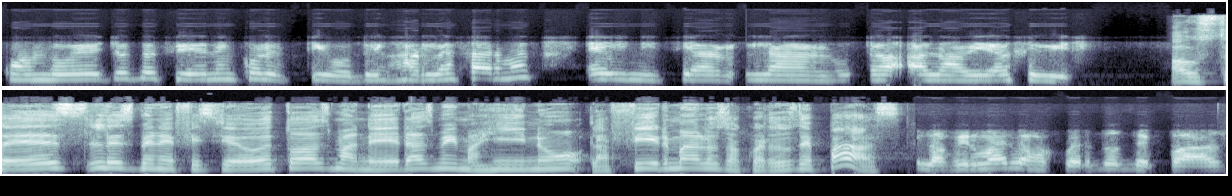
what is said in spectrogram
cuando ellos deciden en colectivo dejar las armas e iniciar la ruta a la vida civil. A ustedes les benefició de todas maneras, me imagino, la firma de los acuerdos de paz. La firma de los acuerdos de paz,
